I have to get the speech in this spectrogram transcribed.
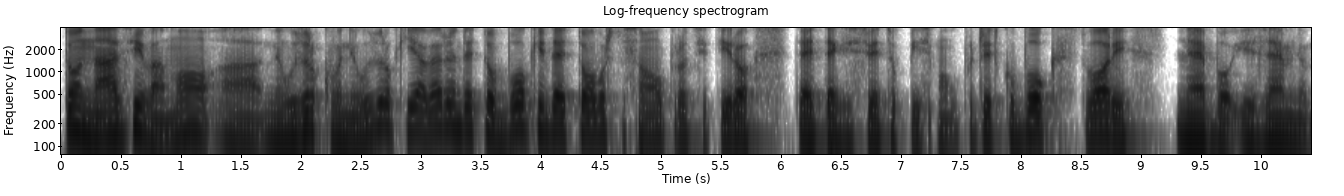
to nazivamo a, neuzrokovani uzrok i ja verujem da je to Bog i da je to ovo što sam upravo citirao, da je tekst iz Svetog pisma. U početku Bog stvori nebo i zemlju.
